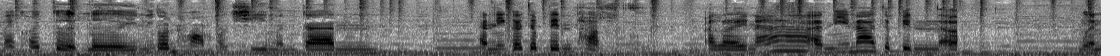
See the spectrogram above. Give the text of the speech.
ไม่ค่อยเกิดเลย นี่ต้นหอมผักชีเหมือนกัน อันนี้ก็จะเป็นผักอะไรนะ อันนี้น่าจะเป็นเอ่อเหมือน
